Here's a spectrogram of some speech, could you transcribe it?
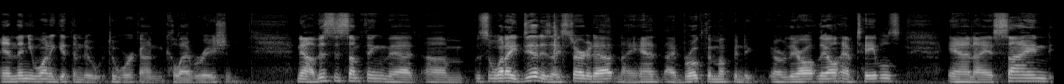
then you want to get them to to work on collaboration. Now, this is something that um, so what I did is I started out and I had I broke them up into or they all they all have tables, and I assigned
